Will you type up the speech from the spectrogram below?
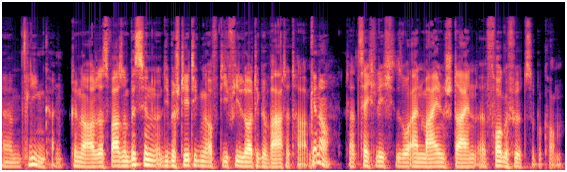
ähm, fliegen können. Genau, also das war so ein bisschen die Bestätigung, auf die viele Leute gewartet haben. Genau. tatsächlich so einen Meilenstein äh, vorgeführt zu bekommen.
